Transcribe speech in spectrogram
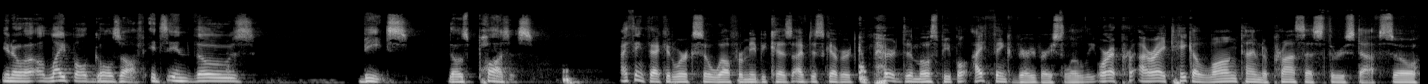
you know, a, a light bulb goes off. It's in those beats, those pauses. I think that could work so well for me because I've discovered, compared to most people, I think very, very slowly, or I or I take a long time to process through stuff. So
